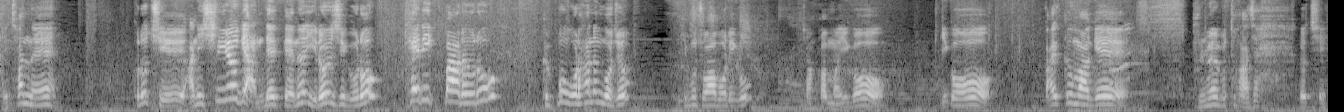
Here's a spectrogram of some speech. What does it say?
괜찮네 그렇지. 아니 실력이 안 될 때는 이런 식으로 캐릭 바르로 극복을 하는 거죠. 기분 좋아버리고. 잠깐만 이거 이거 깔끔하게 불멸부터 가자. 그렇지.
